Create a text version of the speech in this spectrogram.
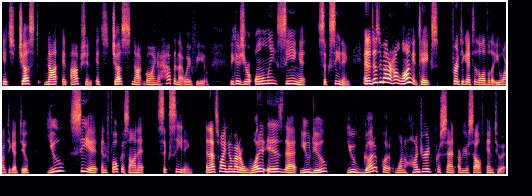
It's just not an option. It's just not going to happen that way for you because you're only seeing it succeeding. And it doesn't matter how long it takes for it to get to the level that you want it to get to, you see it and focus on it succeeding. And that's why no matter what it is that you do, you've got to put 100% of yourself into it.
